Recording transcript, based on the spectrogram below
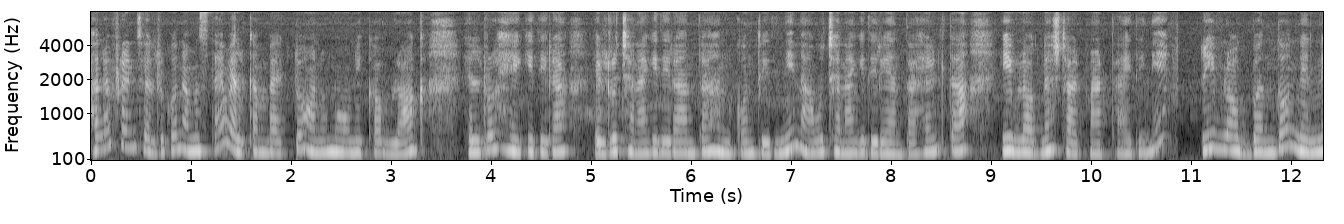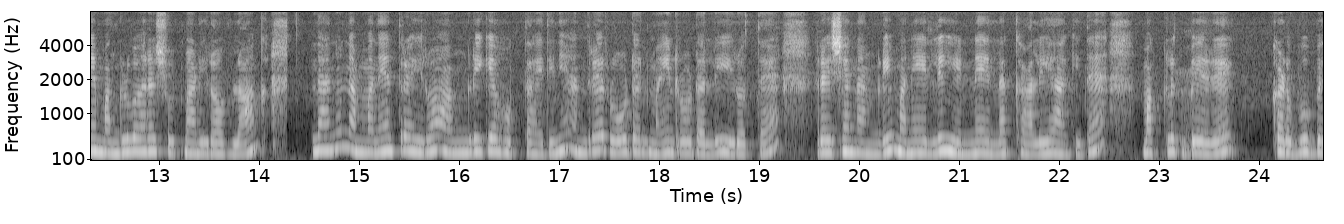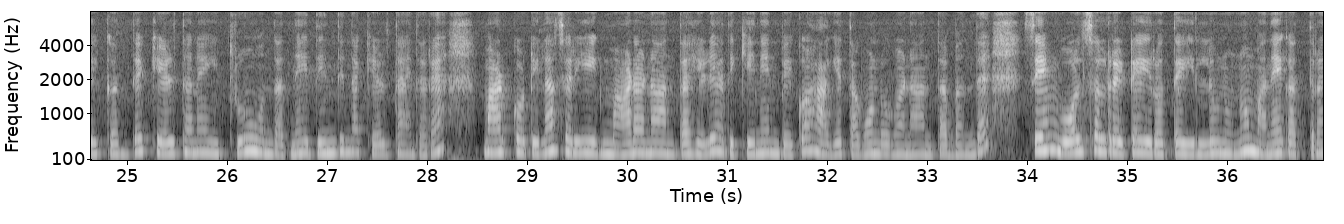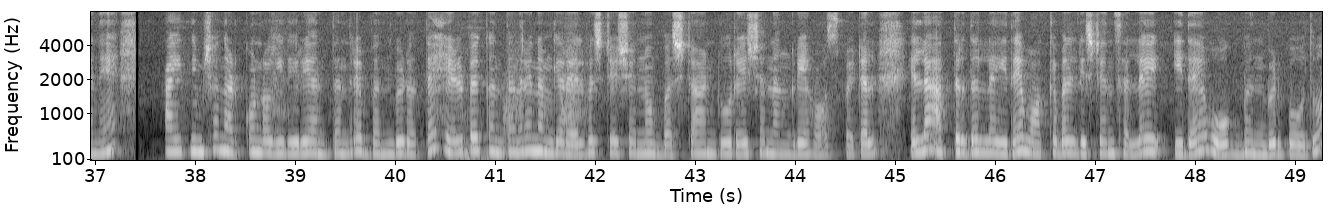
Hello friends ಎಲ್ರಿಗೂ ನಮಸ್ತೆ. Welcome back to Anu Mounika vlog ಎಲ್ಲರೂ ಹೇಗಿದ್ದೀರಾ? ಎಲ್ಲರೂ ಚೆನ್ನಾಗಿದ್ದೀರಾ ಅಂತ ಅಂದ್ಕೊತಿದ್ದೀನಿ ನಾವು ಚೆನ್ನಾಗಿದ್ದೀರಿ ಅಂತ ಹೇಳ್ತಾ ಈ ವ್ಲಾಗ್ನ ಸ್ಟಾರ್ಟ್ ಮಾಡ್ತಾ ಇದ್ದೀನಿ. ಈ ವ್ಲಾಗ್ ಬಂದು ನಿನ್ನೆ ಮಂಗಳವಾರ ಶೂಟ್ ಮಾಡಿರೋ ವ್ಲಾಗ್ ನಾನು ನಮ್ಮ ಮನೆ ಹತ್ರ ಇರೋ ಅಂಗಡಿಗೆ ಹೋಗ್ತಾ ಇದ್ದೀನಿ. ಅಂದರೆ ರೋಡಲ್ಲಿ ಮೈನ್ ರೋಡಲ್ಲಿ ಇರುತ್ತೆ. ರೇಷನ್ ಅಂಗಡಿ. ಮನೆಯಲ್ಲಿ ಎಣ್ಣೆ ಎಲ್ಲ ಖಾಲಿ ಆಗಿದೆ. ಮಕ್ಳಿಗೆ ಬೇರೆ ಕಡುಬು ಬೇಕಂತೆ ಕೇಳ್ತಾನೆ ಇದ್ರು. ಒಂದು ಹದಿನೈದು ದಿನದಿಂದ ಕೇಳ್ತಾ ಇದ್ದಾರೆ ಮಾಡಿಕೊಟ್ಟಿಲ್ಲ. ಸರಿ, ಈಗ ಮಾಡೋಣ ಅಂತ ಹೇಳಿ ಅದಕ್ಕೆ ಏನೇನು ಬೇಕೋ ಹಾಗೆ ತಗೊಂಡೋಗೋಣ ಅಂತ ಬಂದೆ. ಸೇಮ್ ಹೋಲ್ಸೇಲ್ ರೇಟೇ ಇರುತ್ತೆ ಇಲ್ಲೂ ಮನೆಗೆ ಹತ್ರನೇ. ಐದು ನಿಮಿಷ ನಡ್ಕೊಂಡು ಹೋಗಿದ್ದೀರಿ ಅಂತಂದರೆ ಬಂದುಬಿಡುತ್ತೆ. ಹೇಳಬೇಕಂತಂದರೆ ನಮಗೆ railway station, bus stand ration ಅಂಗಡಿ, ಹಾಸ್ಪಿಟಲ್ ಎಲ್ಲ ಹತ್ರದಲ್ಲೇ ಇದೆ. ವಾಕಬಲ್ ಡಿಸ್ಟೆನ್ಸಲ್ಲೇ ಇದೆ. ಹೋಗಿ ಬಂದುಬಿಡ್ಬೋದು.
